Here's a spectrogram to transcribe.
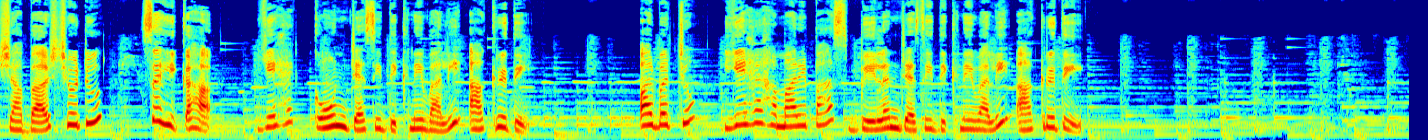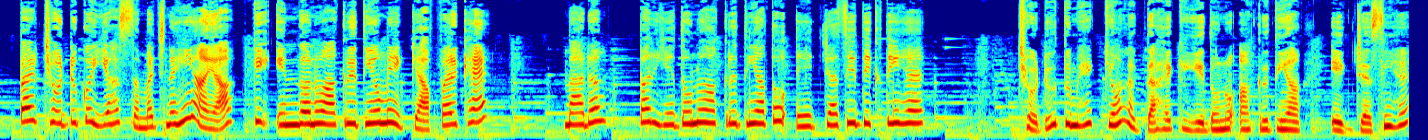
शाबाश छोटू। सही कहा। ये है कोन जैसी दिखने वाली आकृति। और बच्चों ये है हमारे पास बेलन जैसी दिखने वाली आकृति। पर छोटू को यह समझ नहीं आया कि इन दोनों आकृतियों में क्या फ़र्क है। मैडम पर ये दोनों आकृतियाँ तो एक जैसी दिखती हैं। छोटू तुम्हें क्यों लगता है कि ये दोनों आकृतियाँ एक जैसी हैं?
